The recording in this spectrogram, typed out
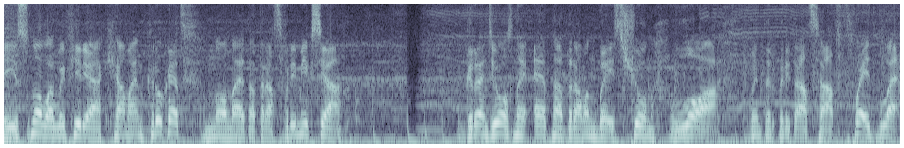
И снова в эфире Come Crooked, но на этот раз в ремиксе. Грандиозный этно драм н бейс чун Ло в интерпретации от Fate Black.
